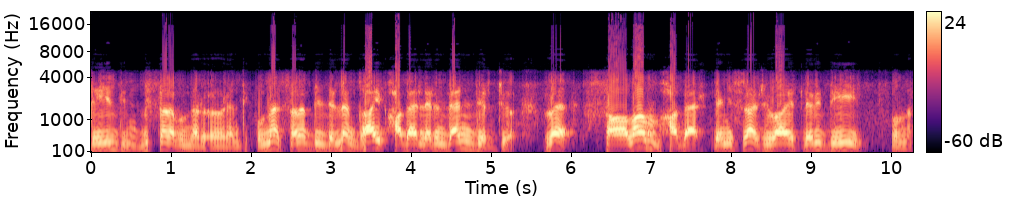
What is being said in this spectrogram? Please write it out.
değildin, biz sana bunları öğrendik. Bunlar sana bildirilen gayb haberlerindendir diyor. Ve sağlam haber, Ben İsrail rivayetleri değil bunlar.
